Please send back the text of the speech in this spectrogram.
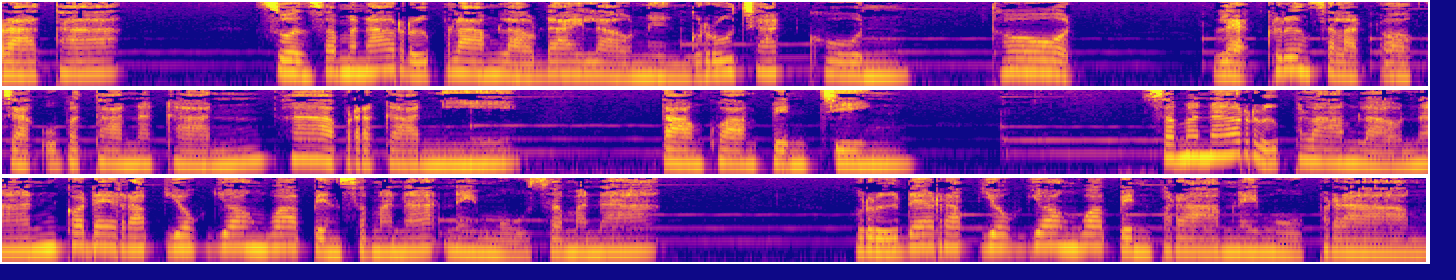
ราทะส่วนสมณะหรือพรามเหล่าใดเหล่าหนึ่งรู้ชัดคุณ โทษ และเครื่องสลัดออกจากอุปทานขันห้าประการนี้ ตามความเป็นจริง สมณะหรือพรามเหล่านั้นก็ได้รับยกย่องว่าเป็นสมณะในหมู่สมณะ หรือได้รับยกย่องว่าเป็นพรามในหมู่พราม์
